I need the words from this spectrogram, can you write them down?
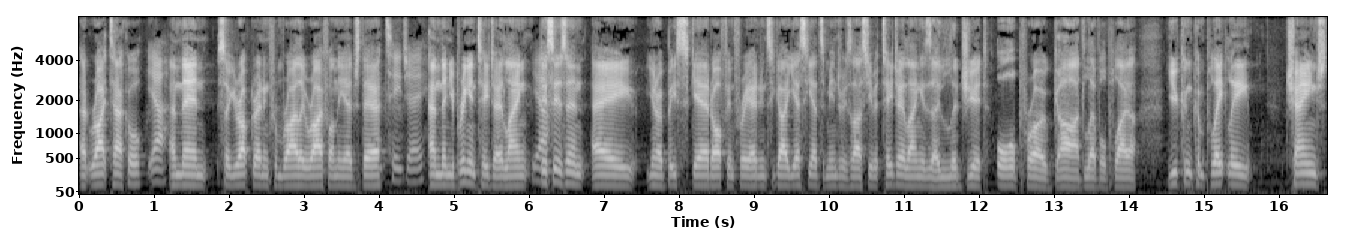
at right tackle. Yeah. And then, so you're upgrading from Riley Reiff on the edge there. TJ. And then you bring in TJ Lang. Yeah. This isn't a, you know, be scared off in free agency guy. Yes, he had some injuries last year, but TJ Lang is a legit all pro guard level player. You can completely change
